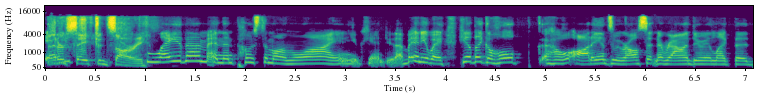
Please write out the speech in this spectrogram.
Better you safe than sorry. play them and then post them online. You can't do that. But anyway, he had like a whole a whole audience. We were all sitting around doing like the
